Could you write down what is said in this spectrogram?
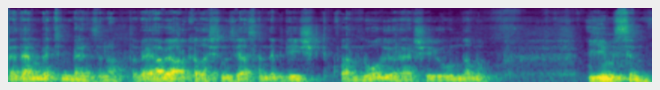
Neden betin benzin attı? Veya bir arkadaşınız ya sende bir değişiklik var. Ne oluyor? Her şey yolunda mı? İyi misin?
